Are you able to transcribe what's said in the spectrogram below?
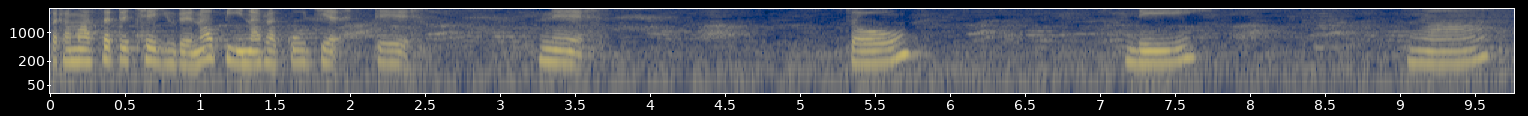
ပထမ17ချက်ယူတယ်နော်ပြီးနောက်ထပ်6ချက်1 2 3 4 5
